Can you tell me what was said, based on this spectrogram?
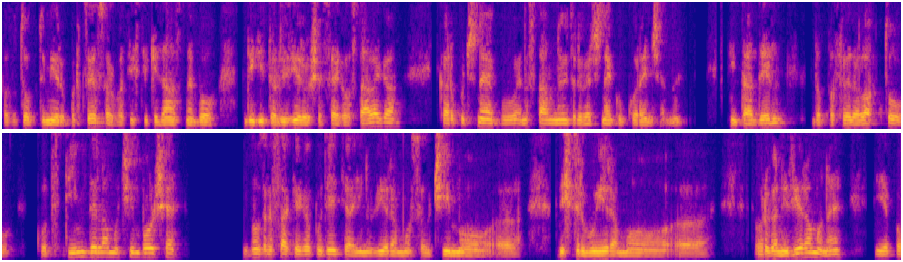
pa zato optimiral procesor, pa tisti, ki danes ne bo digitaliziral še vsega ostalega, kar počne, bo enostavno jutri več nekonkurenčen. Ne? In ta del, da pa seveda lahko to kot tim delamo čim boljše, znotraj vsakega podjetja inoviramo, se učimo, uh, distribuiramo, uh, organiziramo, ne, je, pa,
